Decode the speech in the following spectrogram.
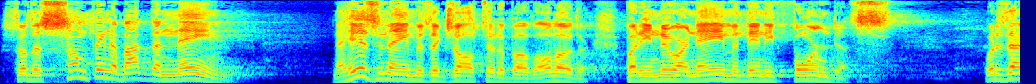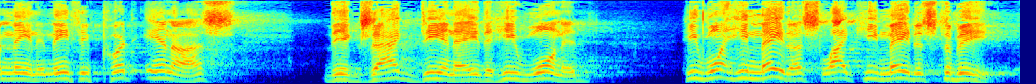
So there's something about the name. Now, his name is exalted above all other, but he knew our name and then he formed us. What does that mean? It means He put in us the exact DNA that He wanted. He, want, he made us like He made us to be.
